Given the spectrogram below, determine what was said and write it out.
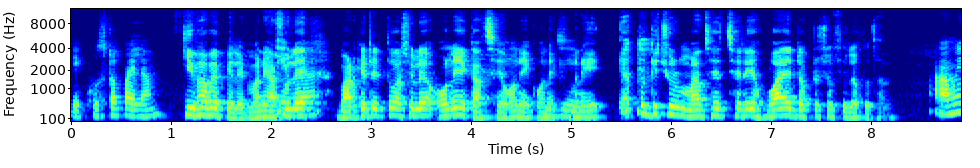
এই খোঁজটা পাইলাম। কীভাবে পেলেন? মানে আসলে মার্কেটের তো আসলে অনেক আছে অনেক অনেক। মানে এত কিছুর মাঝে ছেড়ে হোয়াই ডক্টর শফিউল্লাহ প্রধান? আমি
